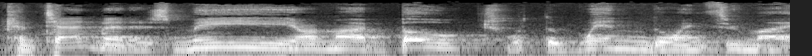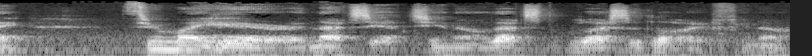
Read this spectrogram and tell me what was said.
contentment is me on my boat with the wind going through my through my hair, and that's it. You know, that's the blessed life. You know.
